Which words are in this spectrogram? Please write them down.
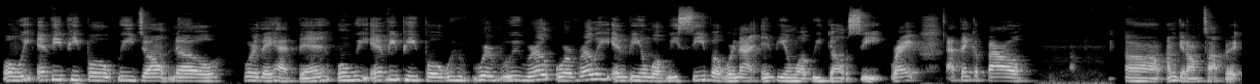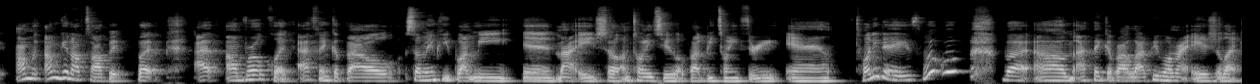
When we envy people, we don't know where they have been. When we envy people, we, we're, we re- we're really envying what we see, but we're not envying what we don't see, right? I think about uh, I'm getting off topic. I'm I'm getting off topic, but I um real quick. I think about so many people I meet in my age. So I'm 22, about to be 23, and 20 days. Woo woo. But um, I think about a lot of people my age are like,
